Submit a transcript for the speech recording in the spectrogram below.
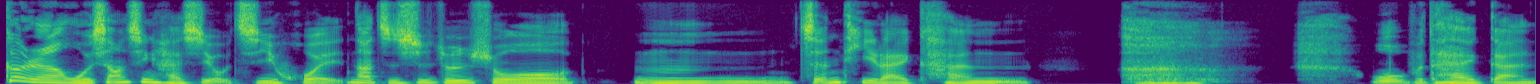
个人我相信还是有机会，那只是就是说，嗯，整体来看。我不太敢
